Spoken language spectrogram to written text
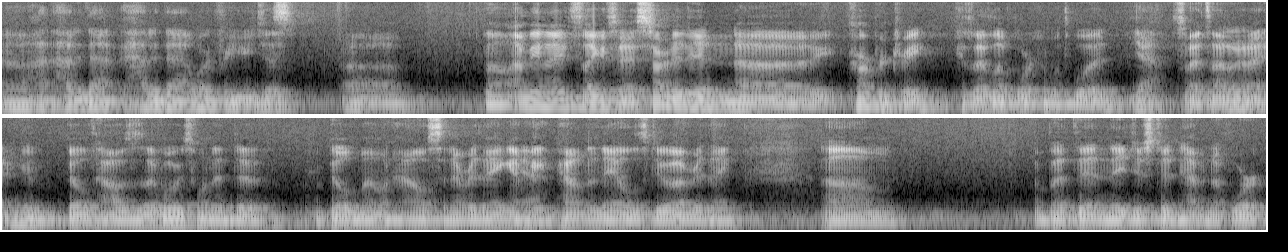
Uh, how, how did that how did that work for you? You just uh, Well, I mean, I, like I said, I started in uh, carpentry because I love working with wood. yeah So I thought, all right, I can build houses. I've always wanted to build my own house and everything. I Yeah. mean, pound the nails, do everything. Um, but then they just didn't have enough work.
